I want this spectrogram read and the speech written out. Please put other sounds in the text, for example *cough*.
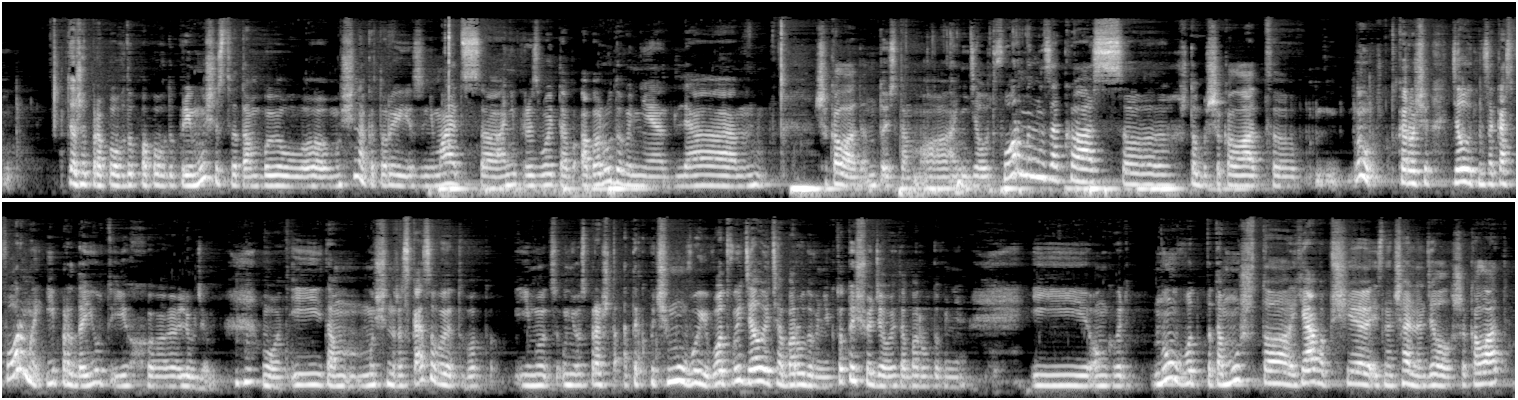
тоже про поводу, по поводу преимущества. Там был э, мужчина, который занимается, они производят оборудование для шоколада. Ну, то есть там э, они делают формы на заказ, э, чтобы шоколад... Ну, короче, делают на заказ формы и продают их людям. Mm-hmm. Вот. И там мужчина рассказывает, вот ему, у него спрашивают, а так почему вы? Вот вы делаете оборудование, кто-то еще делает оборудование. И он говорит, ну вот потому что я вообще изначально делал шоколад,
